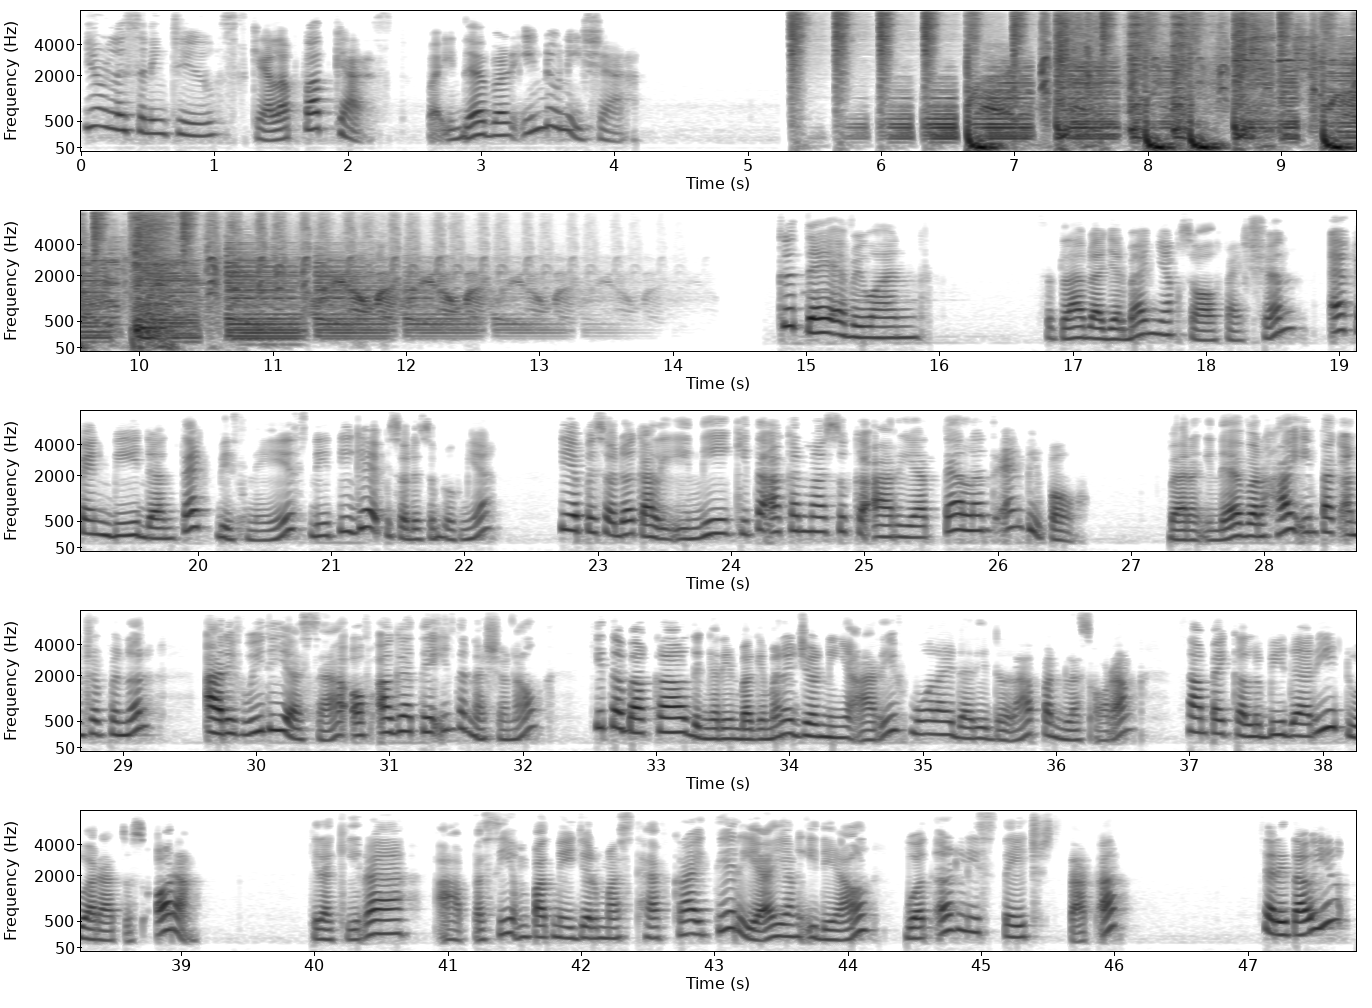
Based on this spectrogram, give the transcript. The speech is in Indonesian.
You're listening to Scale Up Podcast by Endeavor Indonesia. Good day everyone. Setelah belajar banyak soal fashion, F&B, dan tech business di tiga episode sebelumnya, di episode kali ini kita akan masuk ke area talent and people. Bareng Endeavor High Impact Entrepreneur Arif Widiasa of Agate International, kita bakal dengerin bagaimana journey-nya Arif mulai dari 18 orang sampai ke lebih dari 200 orang. Kira-kira apa sih empat major must-have criteria yang ideal buat early stage startup? Cari tahu yuk!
